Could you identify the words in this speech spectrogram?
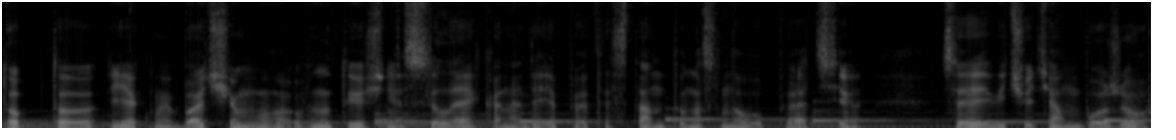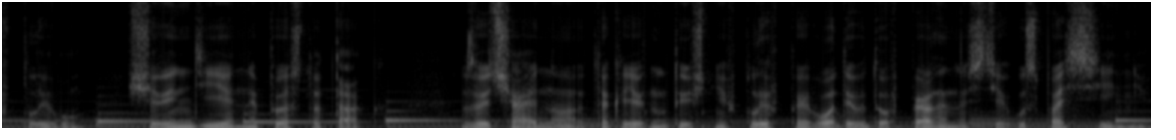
Тобто, як ми бачимо, внутрішня сила, яка надає протестанту настанову праці, це відчуттям Божого впливу що він діє не просто так. Звичайно, такий внутрішній вплив приводив до впевненості у спасінні,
